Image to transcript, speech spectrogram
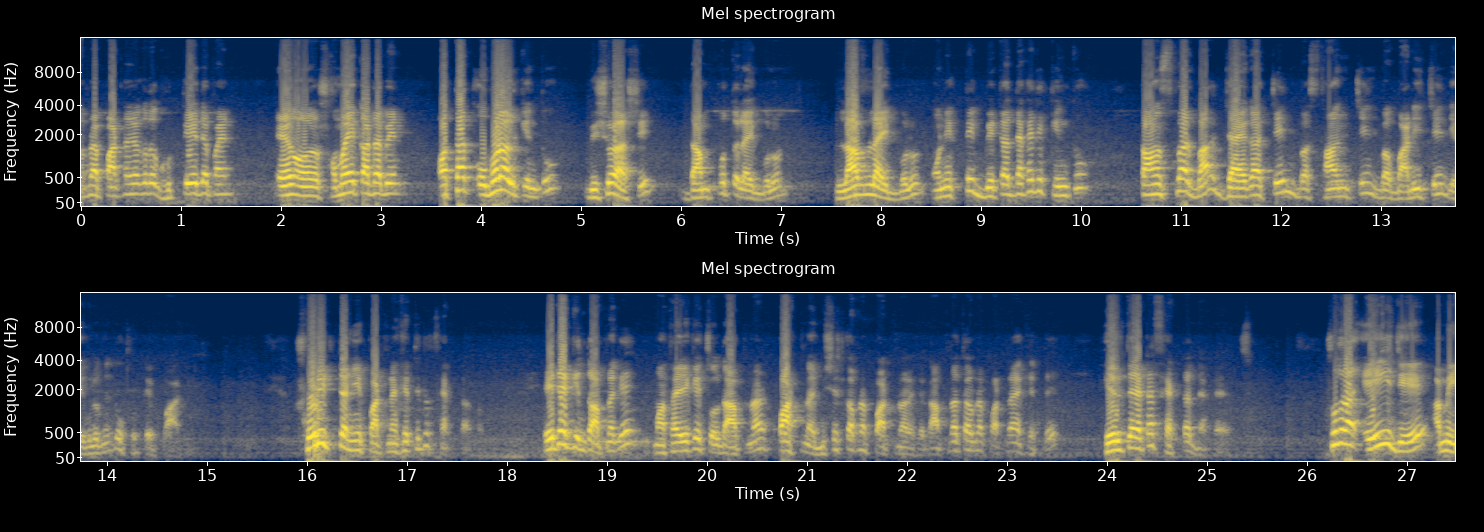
আপনার পার্টনারের কোথাও ঘুরতে যেতে পারেন সময় কাটাবেন। অর্থাৎ ওভারঅল কিন্তু বিষয় আসি দাম্পত্য লাইফ বলুন লাভ লাইফ বলুন, অনেকটাই বেটার দেখা যায় কিন্তু ট্রান্সফার বা জায়গা চেঞ্জ বা স্থান চেঞ্জ বা বাড়ি চেঞ্জ এগুলো কিন্তু হতে পারে। শরীরটা নিয়ে পার্টনার ক্ষেত্রে একটু ফ্যাক্টর হবে। এটা কিন্তু আপনাকে মাথায় রেখে চলতে আপনার পার্টনার বিশেষ করে আপনার পার্টনারের ক্ষেত্রে, আপনার তো আপনার পার্টনারের ক্ষেত্রে হেলথের একটা ফ্যাক্টর দেখা যাচ্ছে। সুতরাং এই যে আমি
